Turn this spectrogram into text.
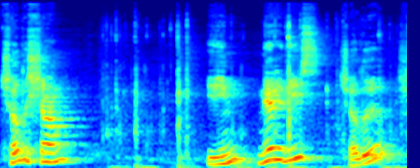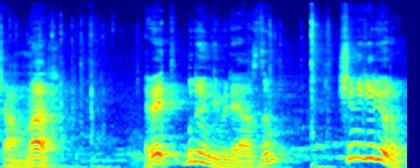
Çalışan in neredeyiz? Çalışanlar. Evet bu döngümü de yazdım. Şimdi geliyorum.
